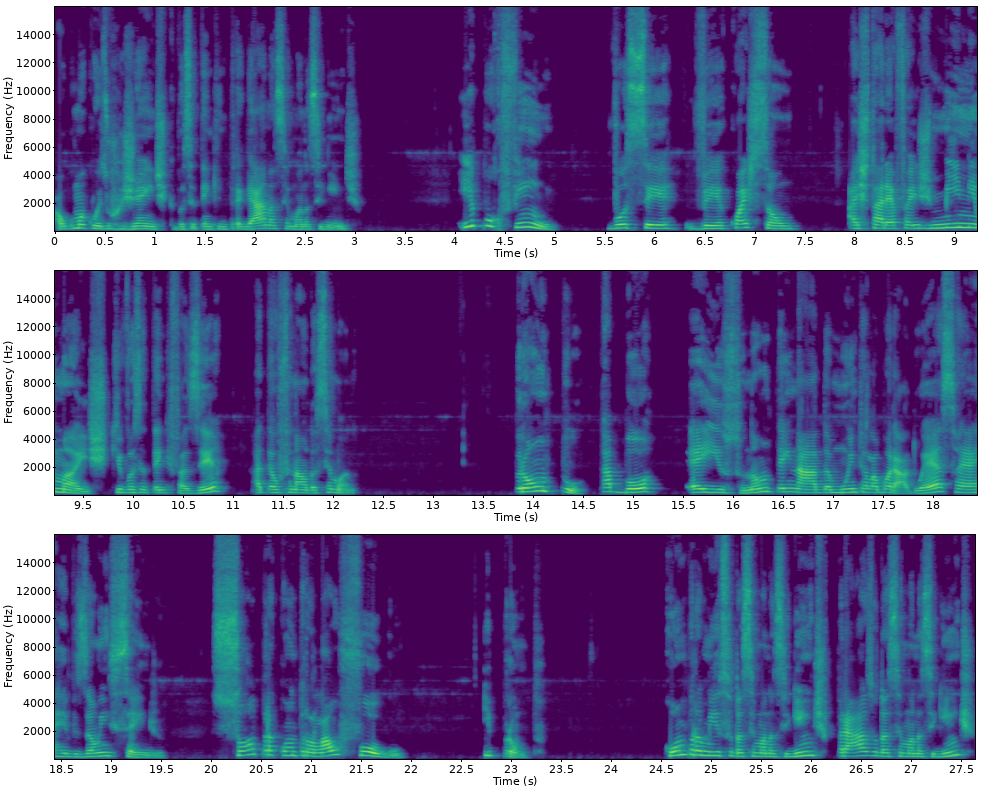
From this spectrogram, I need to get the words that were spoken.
alguma coisa urgente que você tem que entregar na semana seguinte. E por fim, você vê quais são as tarefas mínimas que você tem que fazer até o final da semana. Pronto, acabou. É isso, não tem nada muito elaborado. Essa é a revisão incêndio. Só para controlar o fogo. E pronto. Compromisso da semana seguinte, prazo da semana seguinte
